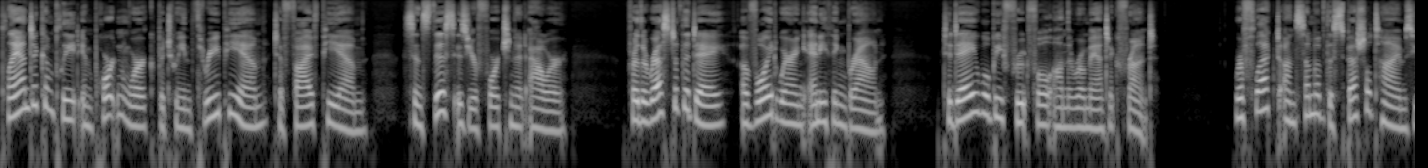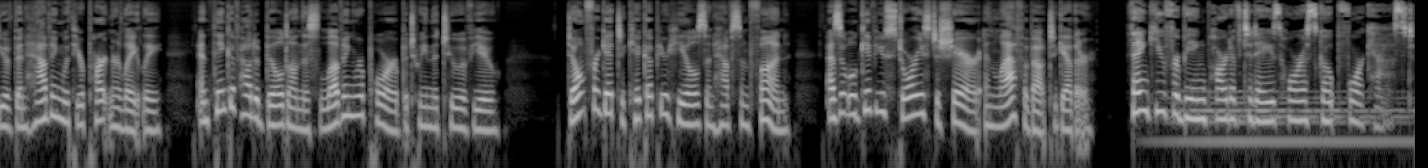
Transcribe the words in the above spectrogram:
Plan to complete important work between 3 p.m. to 5 p.m., since this is your fortunate hour. For the rest of the day, avoid wearing anything brown. Today will be fruitful on the romantic front. Reflect on some of the special times you have been having with your partner lately and think of how to build on this loving rapport between the two of you. Don't forget to kick up your heels and have some fun, as it will give you stories to share and laugh about together. Thank you for being part of today's horoscope forecast.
